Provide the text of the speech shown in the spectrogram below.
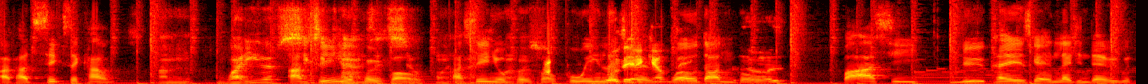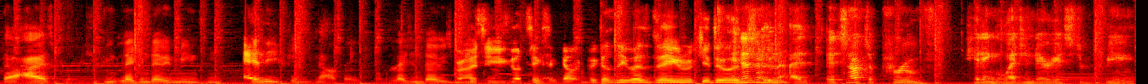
I've had six accounts. Um, why do you have 6 I've seen your accounts? That's so profile. pointless. I've seen your profile. 14 All legendary. Well done, bro. But I see new players getting legendary with their eyes closed. You think legendary means anything nowadays, bro? Legendary is Bro, I think he got six accounts because he was very rookie doing. It doesn't. It's not to prove hitting legendary. It's to being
